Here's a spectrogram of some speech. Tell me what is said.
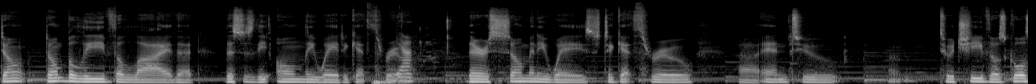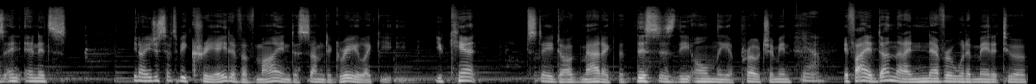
don't don't believe the lie that this is the only way to get through. Yeah. There's so many ways to get through uh, and to um, to achieve those goals and and it's you know, you just have to be creative of mind to some degree. Like you, you can't stay dogmatic that this is the only approach. I mean, Yeah. if I had done that, I never would have made it to a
